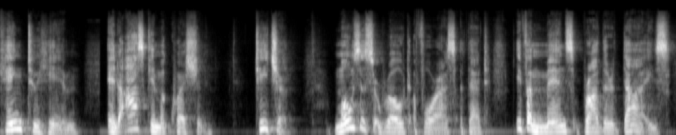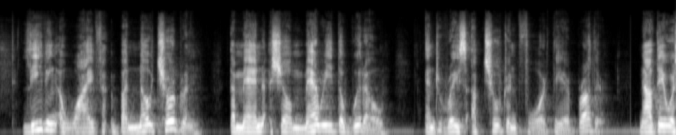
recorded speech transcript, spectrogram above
came to him and asked him a question Teacher, Moses wrote for us that if a man's brother dies, leaving a wife but no children, the man shall marry the widow and raise up children for their brother. Now there were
